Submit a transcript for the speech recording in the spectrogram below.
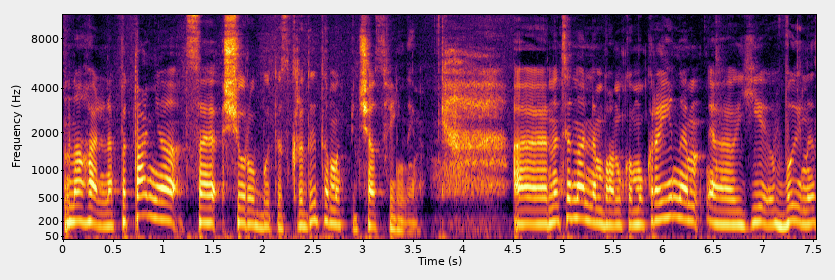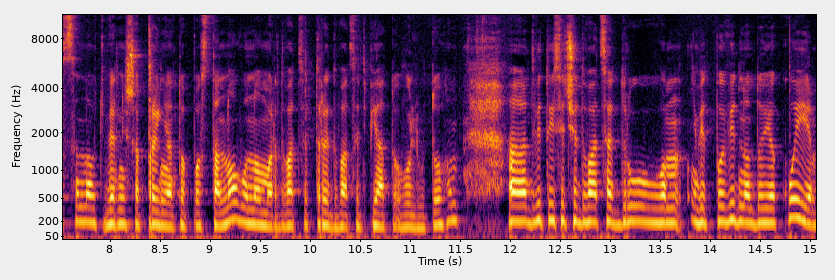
Нагальне питання це що робити з кредитами під час війни. Е, Національним банком України е, є винесено, вірніше прийнято постанову номер 23 25 лютого е, 2022, відповідно до якої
